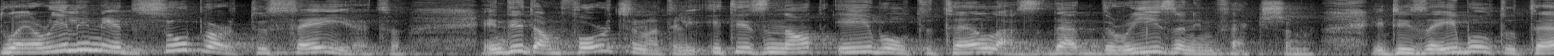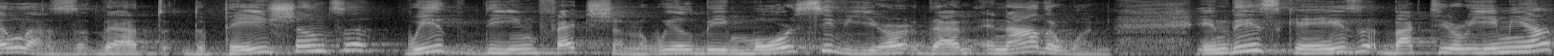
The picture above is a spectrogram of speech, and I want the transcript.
Do I really need suPAR to say it? Indeed, unfortunately, it is not able to tell us that there is an infection. It is able to tell us that the patient with the infection will be more severe than another one. In this case, bacteremia,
